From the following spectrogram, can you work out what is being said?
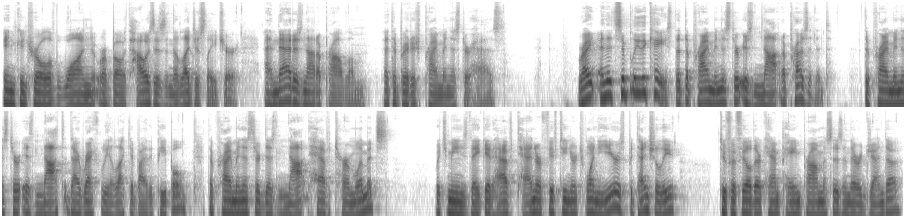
in control of one or both houses in the legislature. And that is not a problem that the British Prime Minister has. Right? And it's simply the case that the Prime Minister is not a president. The Prime Minister is not directly elected by the people. The Prime Minister does not have term limits, which means they could have 10 or 15 or 20 years potentially to fulfill their campaign promises and their agenda.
